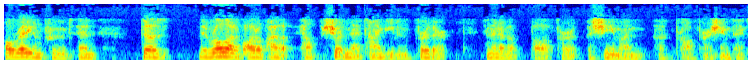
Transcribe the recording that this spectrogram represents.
already improved. And does the rollout of Autopilot help shorten that time even further? And then I have a follow-up for Ashim. On a follow-up for Ashim. Thanks.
